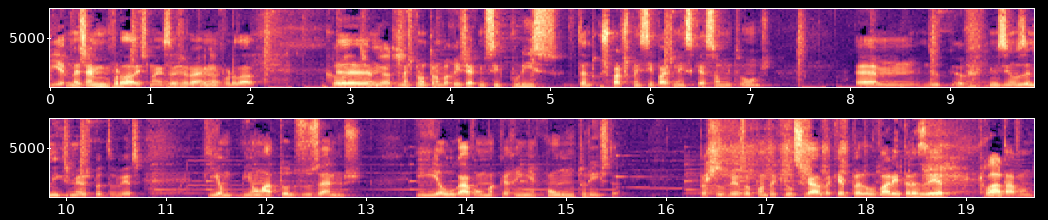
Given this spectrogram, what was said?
E é- mas é mesmo verdade, isto não é exagerar, é mesmo verdade. Qual é dos Eh, mas pronto, Trombarrija é conhecido por isso. tanto que os parques principais nem sequer são muito bons. Um, eu, conheci uns amigos meus, para tu veres, que iam, iam lá todos os anos e alugavam uma carrinha com um motorista. Para tu veres ao ponto que aquilo chegava, que é para levar e trazer. Claro. Estavam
